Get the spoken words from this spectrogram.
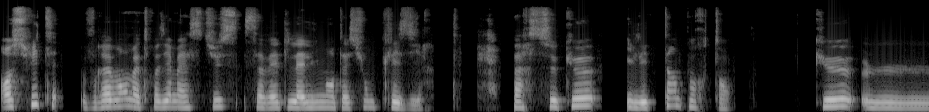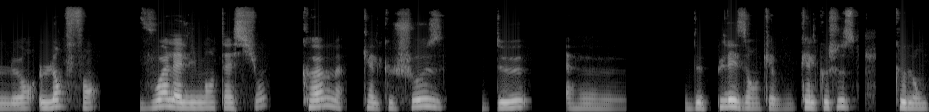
Ensuite, vraiment ma troisième astuce, ça va être l'alimentation plaisir. Parce que il est important que l'enfant voit l'alimentation comme quelque chose de, de plaisant, quelque chose que l'on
